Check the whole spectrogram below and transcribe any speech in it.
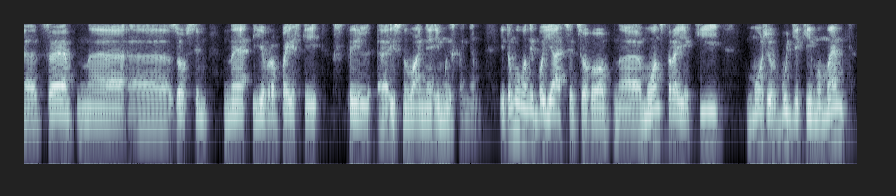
е, це е, е, зовсім не європейський стиль існування і мислення, і тому вони бояться цього монстра, який може в будь-який момент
